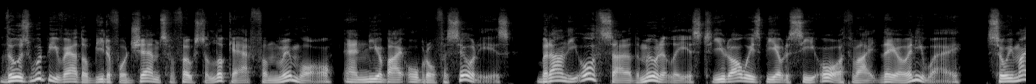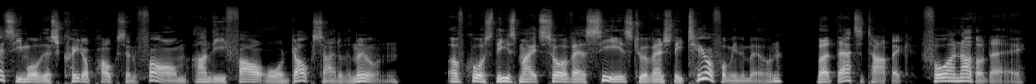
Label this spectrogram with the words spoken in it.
Those would be rather beautiful gems for folks to look at from Rimwall and nearby orbital facilities, but on the Earth side of the moon at least, you'd always be able to see Earth right there anyway, so we might see more of this crater parks and farm on the far or dark side of the moon. Of course, these might serve as seeds to eventually terraforming the moon, but that's a topic for another day.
